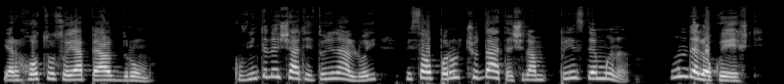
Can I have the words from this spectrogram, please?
iar hoțul să o ia pe alt drum. Cuvintele și atitudinea lui mi s-au părut ciudate și l-am prins de mână. Unde locuiești?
